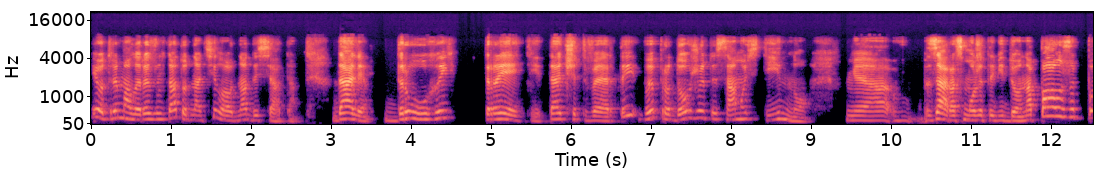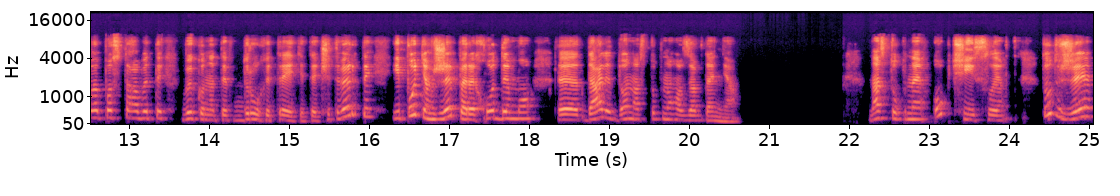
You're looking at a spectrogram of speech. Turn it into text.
і отримали результат 1,1. Далі другий, третій та четвертий ви продовжуєте самостійно. Е, Зараз можете відео на паузу поставити, виконати другий, третій та четвертий, і потім вже переходимо е, далі до наступного завдання. Наступне обчисли. Тут вже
